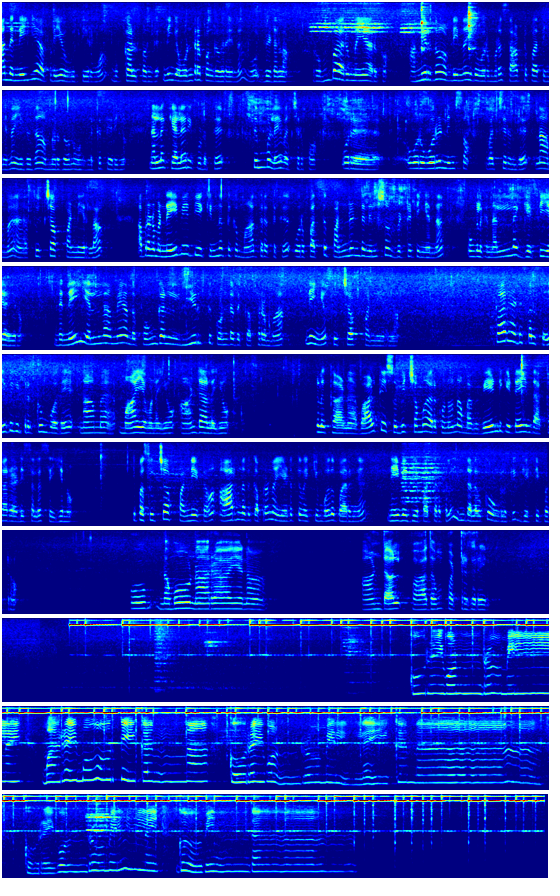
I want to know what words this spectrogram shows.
அந்த நெய்யை அப்படியே ஊற்றிடுவோம் முக்கால் பங்கு. நீங்கள் ஒன்றரை பங்கு வரையிலும் விடலாம். ரொம்ப அருமையாக இருக்கும். அமிர்தம் அப்படின்னா இது ஒரு முறை சாப்பிட்டு பார்த்தீங்கன்னா இதுதான் அமிர்தம்னு உங்களுக்கு தெரியும். நல்லா கிளறி கொடுத்து சிம்மிலே வச்சுருப்போம். ஒரு ஒரு ஒரு நிமிஷம் வச்சுருந்து நாம் சுவிட்ச் ஆஃப் பண்ணிடலாம் அப்புறம் நம்ம நெய்வேத்திய கிண்ணத்துக்கு மாற்றுறதுக்கு ஒரு பத்து பன்னெண்டு நிமிஷம் விட்டுட்டிங்கன்னா உங்களுக்கு நல்ல கெட்டியாயிரும். இந்த நெய் எல்லாமே அந்த பொங்கல் ஈர்த்து கொண்டதுக்கப்புறமா நீங்கள் சுவிட்ச் ஆஃப் பண்ணிடலாம் கார அடுக்கல் செய்துக்கிட்டு இருக்கும்போதே நாம் மாயவனையும் ஆண்டாளையும் எங்களுக்கான வாழ்க்கை சுபிட்சமாக இருக்கணும்னு நம்ம வேண்டிக்கிட்டே இந்த அக்கார அடிசலை செய்யணும். இப்போ சுவிட்ச் ஆஃப் பண்ணிட்டோம். ஆறுனதுக்கப்புறம் நான் எடுத்து வைக்கும்போது பாருங்கள் நெய்வேத்திய பாத்திரத்தில் இந்த அளவுக்கு உங்களுக்கு கெட்டிப்பட்டுரும் ஓம் நமோ நாராயணா. ஆண்டாள் பாதம் பற்றுகிறேன். மறை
